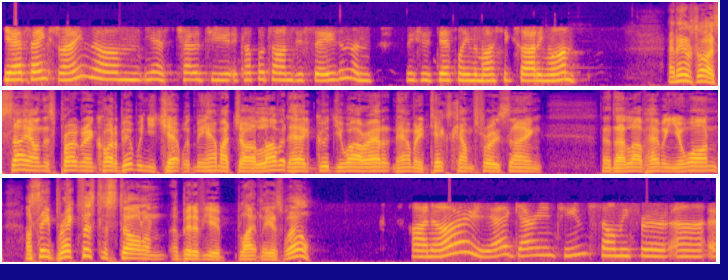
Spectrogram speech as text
Yeah, thanks, Rain. Um, yes, chatted to you a couple of times this season, and this is definitely the most exciting one. And as I say on this program quite a bit when you chat with me, how much I love it, how good you are at it, and how many texts come through saying that they love having you on. I see breakfast has stolen a bit of you lately as well. I know, yeah. Gary and Tim stole me for uh,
